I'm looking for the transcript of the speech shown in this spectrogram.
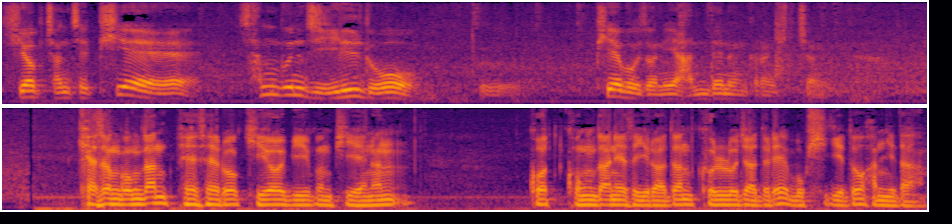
기업 전체 피해의 3분지 1도 그 피해 보전이 안 되는 그런 시점입니다. 개성공단 폐쇄로 기업이 입은 피해는 곧 공단에서 일하던 근로자들의 몫이기도 합니다.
